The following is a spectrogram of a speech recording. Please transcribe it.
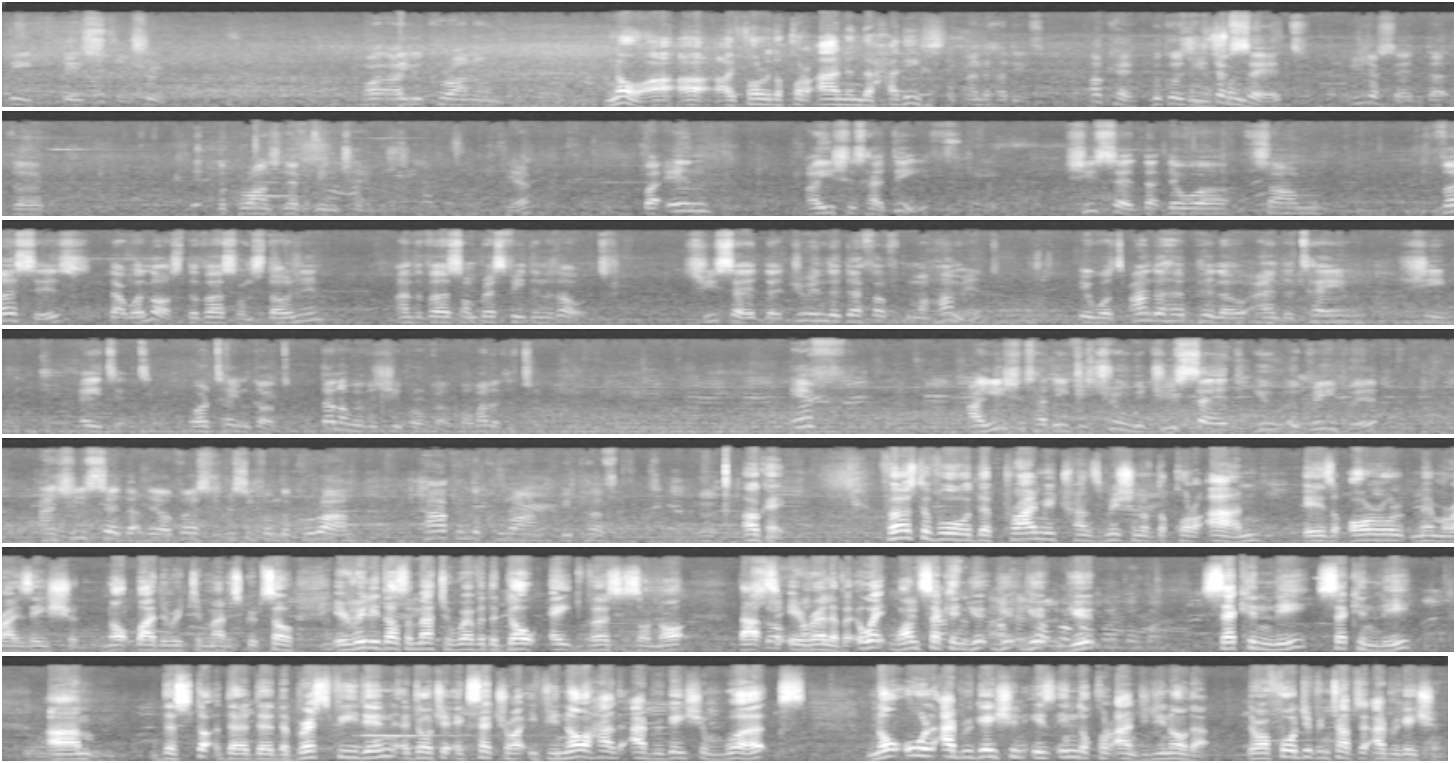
hadith is true? Or are you Quran only No, I, I, follow the Quran and the Hadith. and the hadith? Okay, because you just Sunnah. said you just said that the the Quran's never been changed. Yeah? But in Aisha's hadith, she said that there were some verses that were lost, the verse on stoning and the verse on breastfeeding adults. She said that during the death of Muhammad, it was under her pillow and the tame sheep ate it, or a tame goat. Don't know whether sheep or goat, but one of the two. If Aisha's hadith is true, which you said you agreed with, and she said that there are verses missing from the Quran, how can the Quran be perfect? Okay. First of all, the primary transmission of the Quran is oral memorization, not by the written manuscript. So it really doesn't matter whether the goat ate verses or not. That's So- irrelevant. Wait, one second. the- You, you, okay, you, go, go, go. Secondly, secondly, um, the, the, the the breastfeeding, adultery, etc. If you know how the abrogation works, not all abrogation is in the Quran. Did you know that? There are four different types of abrogation.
